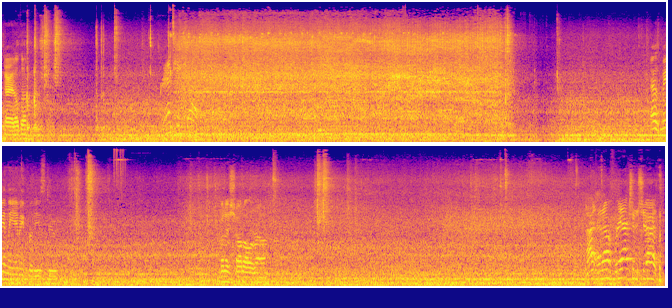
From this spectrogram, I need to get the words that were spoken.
All right, all done. Reaction shot. I was mainly aiming for these two. But I shot all around. Not enough reaction shots.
